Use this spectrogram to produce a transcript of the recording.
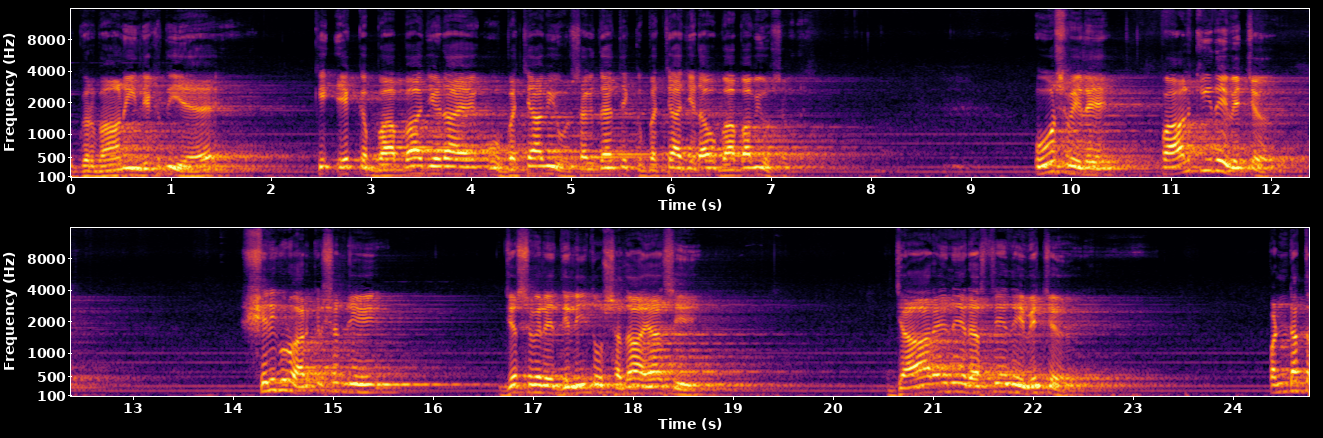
ਗੁਰਬਾਣੀ ਲਿਖਦੀ ਹੈ ਕਿ ਇੱਕ ਬਾਬਾ ਜਿਹੜਾ ਹੈ, ਉਹ ਬੱਚਾ ਵੀ ਹੋ ਸਕਦਾ ਹੈ ਤੇ ਇੱਕ ਬੱਚਾ ਜਿਹੜਾ, ਉਹ ਬਾਬਾ ਵੀ ਹੋ ਸਕਦਾ ਉਸ ਵੇਲੇ ਪਾਲਕੀ ਦੇ ਵਿੱਚ ਸ੍ਰੀ ਗੁਰੂ ਹਰਕ੍ਰਿਸ਼ਨ ਜੀ ਜਿਸ ਵੇਲੇ ਦਿੱਲੀ ਤੋਂ ਸਦਾ ਆਇਆ ਸੀ, ਜਾ ਰਹੇ ਨੇ ਰਸਤੇ ਦੇ ਵਿੱਚ ਪੰਡਤ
